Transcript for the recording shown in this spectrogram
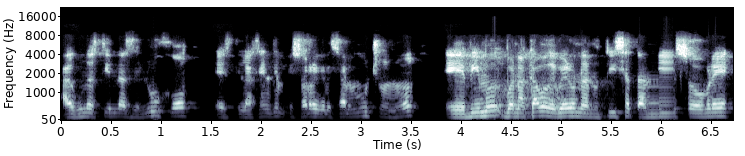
algunas tiendas de lujo, este, la gente empezó a regresar mucho, ¿no? Eh, vimos, bueno, acabo de ver una noticia también sobre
